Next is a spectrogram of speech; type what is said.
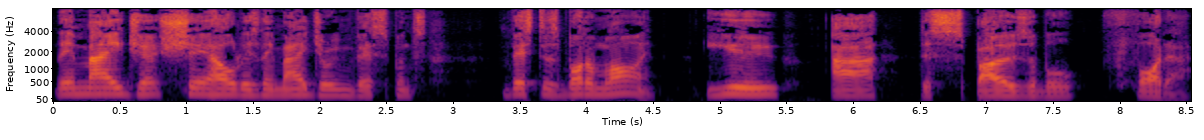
their major shareholders, their major investments, investors' bottom line. You are disposable fodder.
